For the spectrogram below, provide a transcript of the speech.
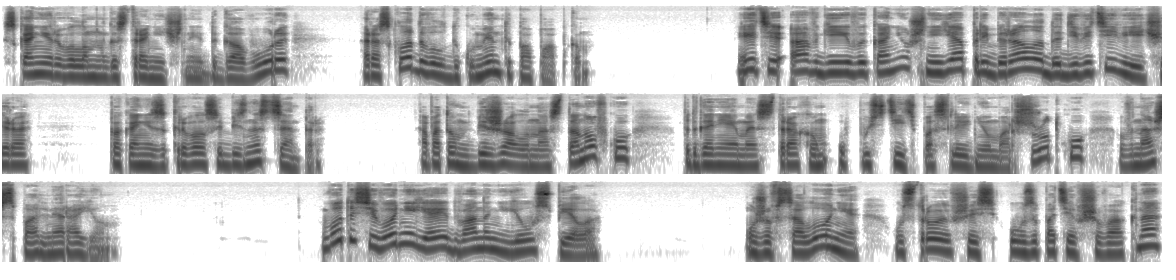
сканировала многостраничные договоры, раскладывала документы по папкам. Эти авгиевы конюшни я прибирала до девяти вечера, пока не закрывался бизнес-центр, а потом бежала на остановку, подгоняемая страхом упустить последнюю маршрутку в наш спальный район. Вот и сегодня я едва на нее успела — уже в салоне, устроившись у запотевшего окна,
